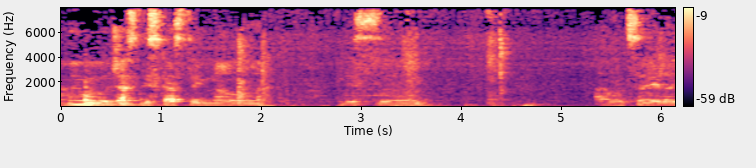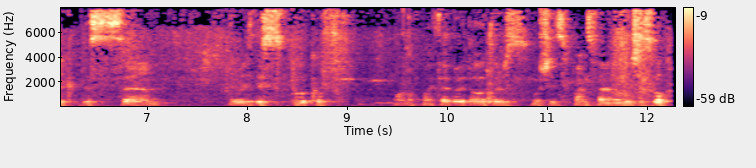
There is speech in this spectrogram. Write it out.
I mean, we were just discussing now uh, this. Uh, I would say like this. Um, there is this book of one of my favorite authors, which is Frantz Fanon, which is called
